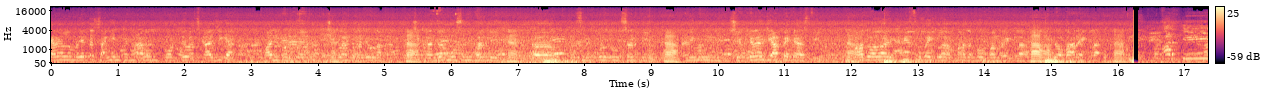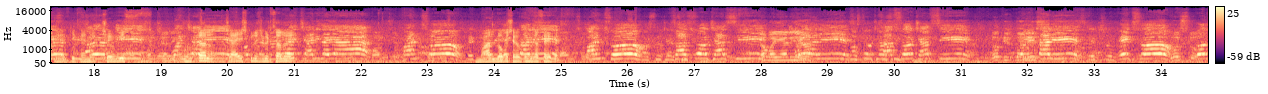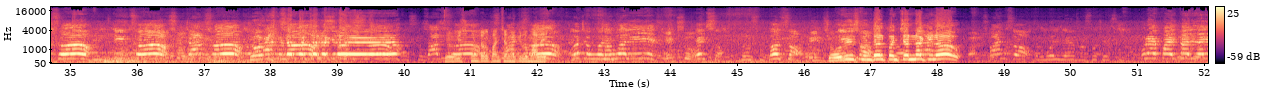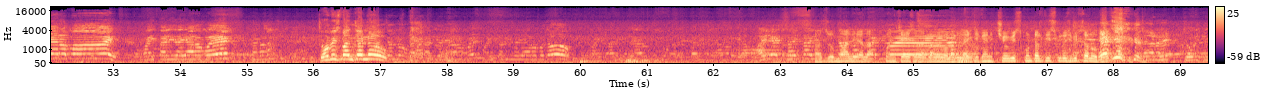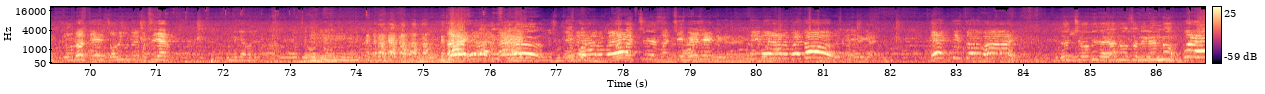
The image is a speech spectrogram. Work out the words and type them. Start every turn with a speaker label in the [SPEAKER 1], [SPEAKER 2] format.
[SPEAKER 1] शेतकऱ्याला एकच सांगेन की माल पडतेव्हाच काळजी घ्या पाणी पडतोय चिखला देऊ नका
[SPEAKER 2] हा.
[SPEAKER 1] चिखला जर मोसमी भरली
[SPEAKER 2] हा.
[SPEAKER 1] तर मोसमी पुढे उसळते
[SPEAKER 2] हा.
[SPEAKER 1] आणि मग शेतकऱ्याला जी अपेक्षा असते. बाजूवाला वीस रुपये ऐकला माझा कोण पंधरा ऐकला. किंवा बारा ऐकला
[SPEAKER 2] हा या ठिकाणी चोवीस क्विंटल चाळीस किलोची बीट चालू आहे माल बघू शकता तुम्ही कसा आहे इथं.
[SPEAKER 3] पाँच सौ सात सौ छियासी बयालीस सात सौ छियासी तिरतालीस। एक सौ दो सौ। तीन सौ चार सौ। चौबीस कुंटल पंचानवे किलो
[SPEAKER 2] चोवीस क्विंटल पंच्याण्णव किलो माल आहे
[SPEAKER 3] चौवालीस एक सौ। दो सौ।
[SPEAKER 4] चोवीस क्विंटल पंच्याण्णव किलो।
[SPEAKER 3] पाँच सौ। पूरे पैतालीस हजार रुपये पैतालीस हजार रुपये
[SPEAKER 4] चोवीस पंच्याण्णव
[SPEAKER 2] हा जो माल आहे याला पंचेचाळीस हजार बाजार भाव लागला या ठिकाणी चोवीस क्विंटल तीस किलोची बीट चालू होते
[SPEAKER 1] चोवीस रुपये पच्चीस हजार तुम्ही काय बोले पच्चीस मेरे से तीन हजार रुपये दो एकतीस सौ रुपये
[SPEAKER 4] चोवीस हजार नऊ सौ निन्याण्णव
[SPEAKER 1] पुरे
